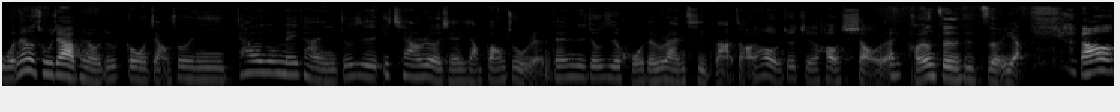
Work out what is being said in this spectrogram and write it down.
我那个出家的朋友就跟我讲说，你他说 Meta 你就是一腔热血想帮助人，但是就是活得乱七八糟。然后我就觉得好笑的，哎，好像真的是这样。然后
